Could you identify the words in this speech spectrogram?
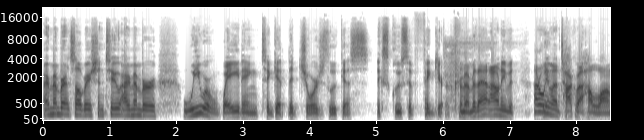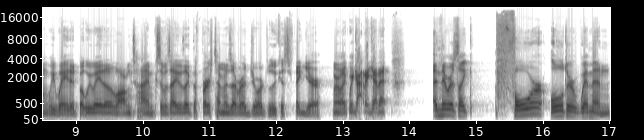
I remember at Celebration 2, I remember we were waiting to get the George Lucas exclusive figure. Remember that? I don't even I don't yeah. even want to talk about how long we waited, but we waited a long time because it was, it was like the first time there was ever a George Lucas figure. We were like, we got to get it and there was like four older women.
